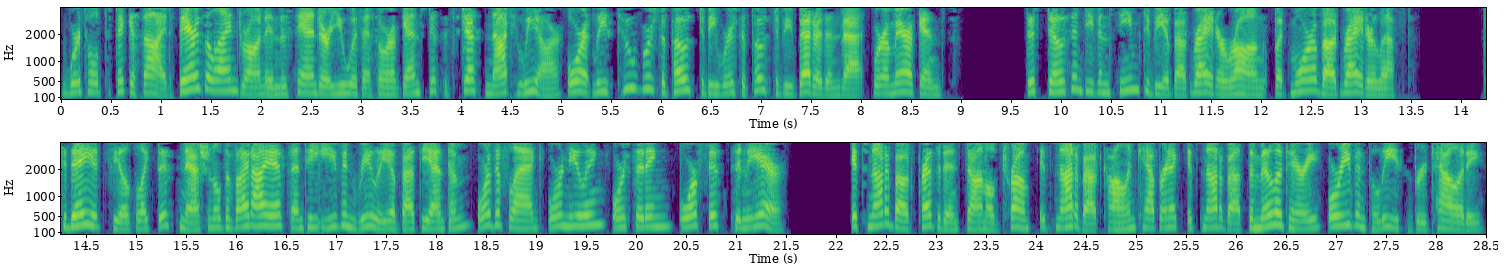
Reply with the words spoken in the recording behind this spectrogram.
We're told to pick a side. There's a line drawn in the sand are you with us or against us it's just not who we are, or at least who we're supposed to be we're supposed to be better than that, we're Americans. This doesn't even seem to be about right or wrong, but more about right or left. Today it feels like this national divide isn't even really about the anthem, or the flag, or kneeling, or sitting, or fists in the air. It's not about President Donald Trump, it's not about Colin Kaepernick, it's not about the military, or even police brutality.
